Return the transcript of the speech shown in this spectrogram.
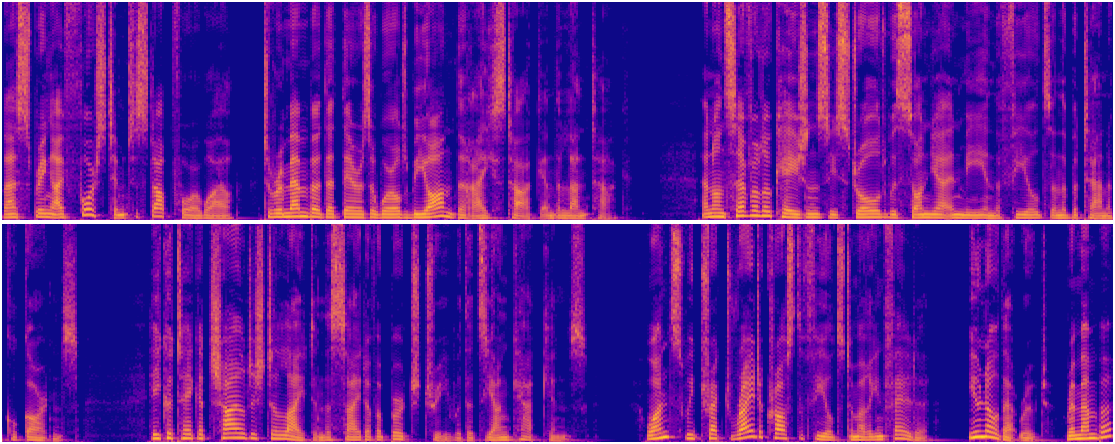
Last spring I forced him to stop for a while, to remember that there is a world beyond the Reichstag and the Landtag. And on several occasions he strolled with Sonia and me in the fields and the botanical gardens. He could take a childish delight in the sight of a birch tree with its young catkins. Once we trekked right across the fields to Marienfelde. You know that route, remember?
